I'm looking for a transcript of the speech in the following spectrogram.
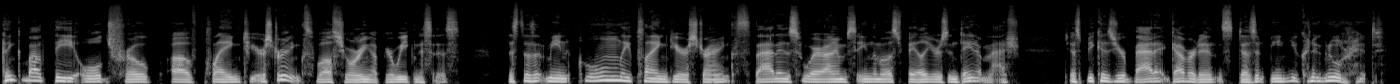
think about the old trope of playing to your strengths while shoring up your weaknesses. This doesn't mean only playing to your strengths. That is where I'm seeing the most failures in data mesh. Just because you're bad at governance doesn't mean you can ignore it.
